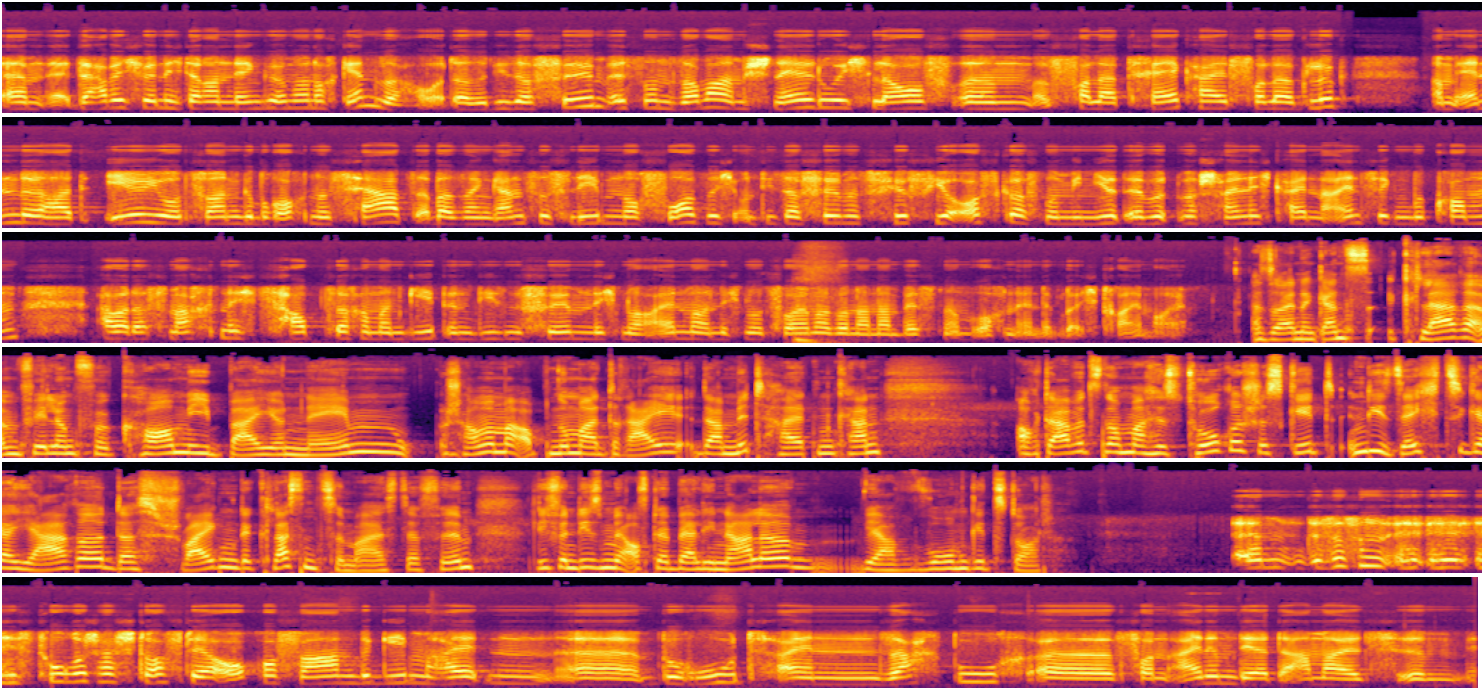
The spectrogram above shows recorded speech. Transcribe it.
Ähm, da habe ich, wenn ich daran denke, immer noch Gänsehaut. Also dieser Film ist so ein Sommer im Schnelldurchlauf ähm, voller Trägheit, voller Glück. Am Ende hat Elio zwar ein gebrochenes Herz, aber sein ganzes Leben noch vor sich und dieser Film ist für vier Oscars nominiert. Er wird wahrscheinlich keinen einzigen bekommen, aber das macht nichts. Hauptsache, man geht in diesen Film nicht nur einmal, nicht nur zweimal, sondern am besten am Wochenende gleich dreimal. Also eine ganz klare Empfehlung für Call Me By Your Name. Schauen wir mal, ob Nummer drei da mithalten kann. Auch da wird es nochmal historisch. Es geht in die 60er Jahre. Das Schweigende Klassenzimmer heißt der Film. Lief in diesem Jahr auf der Berlinale. Ja, worum geht's dort? Ähm, das ist ein historischer Stoff, der auch auf wahren Begebenheiten äh, beruht. Ein Sachbuch äh, von einem, der damals ähm,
